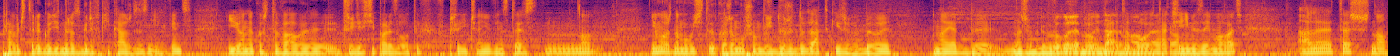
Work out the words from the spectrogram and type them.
prawie 4 godziny rozgrywki każdy z nich, więc i one kosztowały 30 parę złotych w przeliczeniu, więc to jest, no, nie można mówić tylko, że muszą być duże dodatki, żeby były, no jakby, no żeby w ogóle były warto było darmowe, tak to- się nimi zajmować, ale też, no,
